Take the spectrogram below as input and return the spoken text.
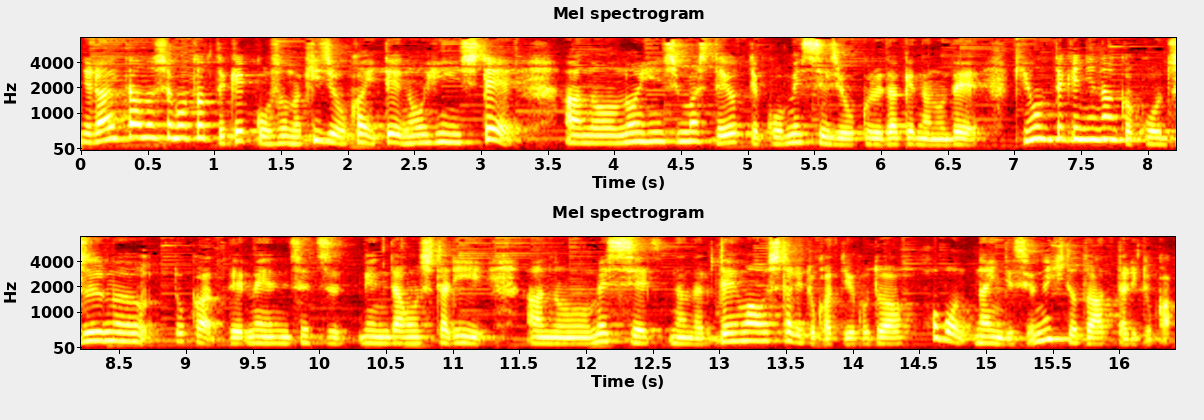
でライターの仕事って結構その記事を書いて納品してあの納品しましたよってこうメッセージを送るだけなので基本的になんかこう Zoom とかで面接面談をしたりあのメッセージなんだろう電話をしたりとかっていうことはほぼないんですよね人と会ったりとか。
